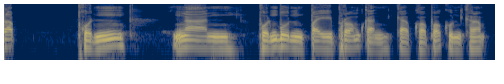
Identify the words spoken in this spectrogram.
รับผลงานผลบุญไปพร้อมกันกราบขอบพระคุณครับ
